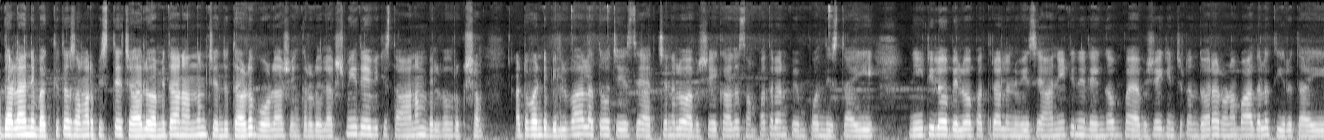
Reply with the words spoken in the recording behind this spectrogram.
దళాన్ని భక్తితో సమర్పిస్తే చాలు. అమితానందం చెందుతాడు బోళాశంకరుడు. లక్ష్మీదేవికి స్థానం బిల్వవృక్షం. అటువంటి బిల్వాలతో చేసే అర్చనలు అభిషేకాలు సంపదలను పెంపొందిస్తాయి. నీటిలో బిల్వపత్రాలను వేసి ఆ నీటిని లింగంపై అభిషేకించడం ద్వారా రుణబాధలు తీరుతాయి.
